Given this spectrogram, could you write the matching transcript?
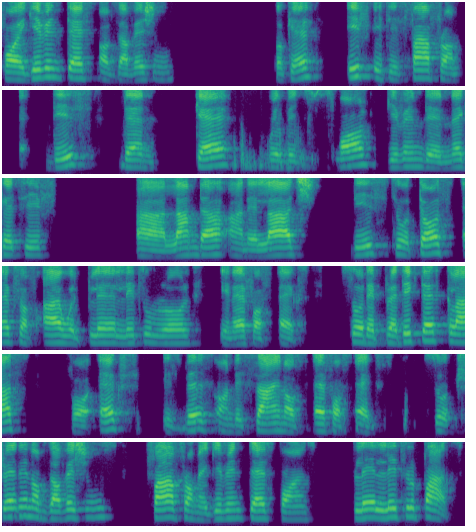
For a given test observation, okay, if it is far from this, then k will be small given the negative uh, lambda and a large this. So thus x of i will play little role in f of x. So the predicted class for x is based on the sign of f of x. So training observations far from a given test point play little parts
